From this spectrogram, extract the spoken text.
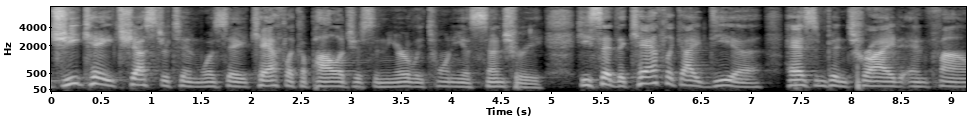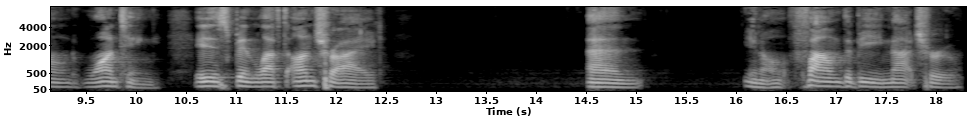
G.K. Chesterton was a Catholic apologist in the early 20th century. He said the Catholic idea hasn't been tried and found wanting. It has been left untried and, you know, found to be not true.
